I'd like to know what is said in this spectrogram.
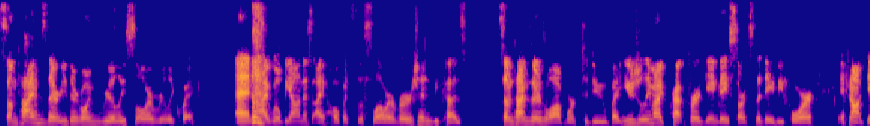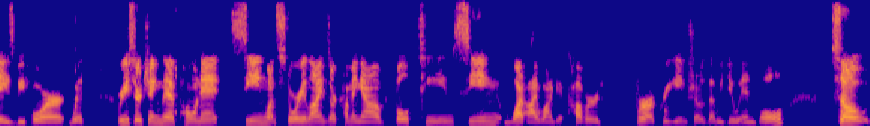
sometimes they're either going really slow or really quick. And I will be honest, I hope it's the slower version because sometimes there's a lot of work to do, but usually my prep for a game day starts the day before, if not days before, with researching the opponent, seeing what storylines are coming out of both teams, seeing what I want to get covered for our pregame shows that we do in bowl. So,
